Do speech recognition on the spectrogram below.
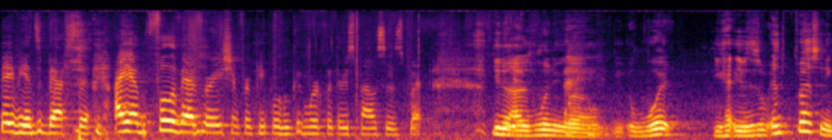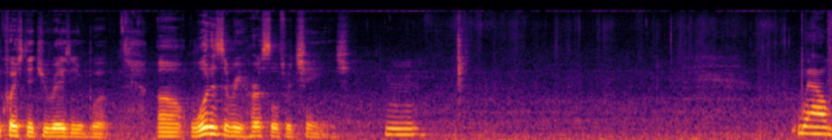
maybe it's best to. I am full of admiration for people who can work with their spouses, but You know, Yeah. I was wondering um, what you had. This is an interesting question that you raised in your book. Uh, what is the rehearsal for change? mm. Well,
